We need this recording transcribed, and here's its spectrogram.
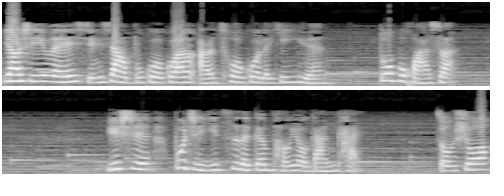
要是因为形象不过关而错过了姻缘，多不划算。于是不止一次的跟朋友感慨，总说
